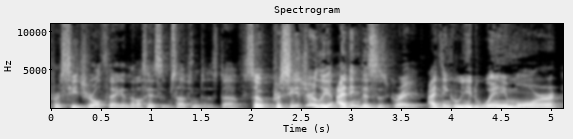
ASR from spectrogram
procedural thing and then I'll say some substantive stuff. So, procedurally, I think this is great. I think we need way more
